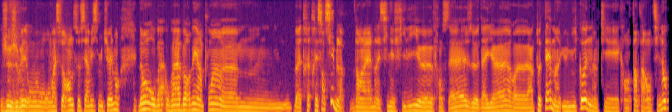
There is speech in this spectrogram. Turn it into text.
je, vais, on, va se rendre ce service mutuellement. Non, on va, on va aborder un point euh, bah, très très sensible dans la, cinéphilie euh, française, euh, d'ailleurs, un totem, une icône qui est Quentin Tarantino.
